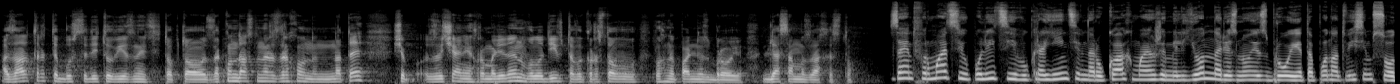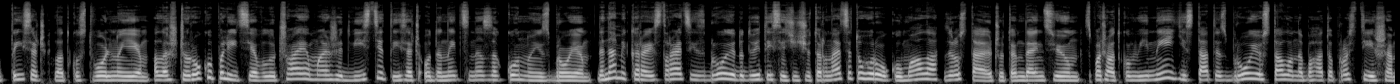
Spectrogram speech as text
а завтра ти будеш сидіти у в'язниці. Тобто законодавство не розраховане на те, щоб звичайний громадянин володів та використовував вогнепальну зброю для самозахисту. За інформацією поліції, в українців на руках майже мільйон нарізної зброї та понад 800 тисяч гладкоствольної. Але щороку поліція вилучає майже 200 тисяч одиниць незаконної зброї. Динаміка реєстрації зброї до 2014 року мала зростаючу тенденцію. З початком війни дістати зброю стало набагато простіше.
